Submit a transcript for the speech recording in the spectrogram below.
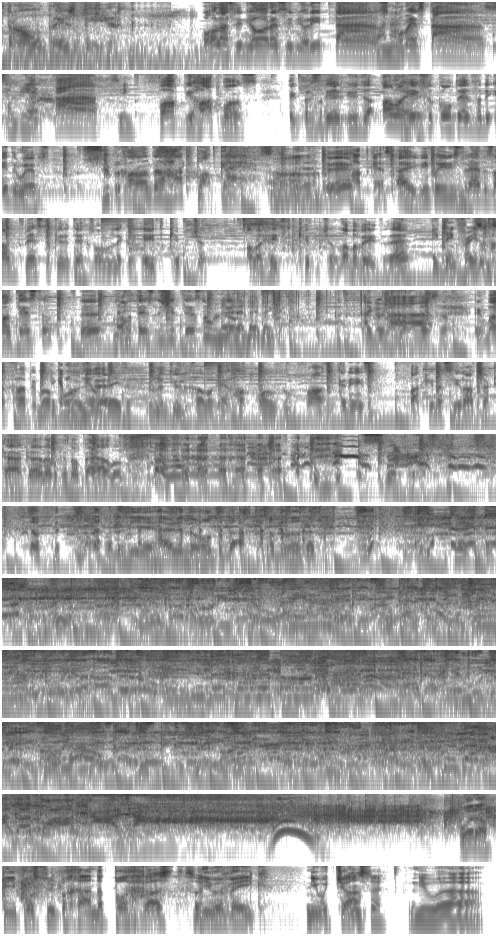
Stroom presenteert. Hola, señores, señoritas. Hola. ¿Cómo estás? Muy bien. Sí. Fuck die hot ones. Ik presenteer u de allerheetste content van de interwebs. Supergaande Hot Podcast. Oh, Hè? Podcast. Hey, wie van jullie strijders zou het beste kunnen tegen zo'n lekker heet kippetje? Het allerheetste kippetje. Laat me weten, hè? Zullen Ik denk we Fraser. het gaan testen? Hè? Gaan we Nee. testen de shit test doen? Nee, nee, nee, denk je. Ik wil het wel testen. Ik maak een grapje, man. Ik heb nog niet ontbeten. Natuurlijk gaan we geen hot ones doen. Frans, ik kan niet eens fucking naar Sriracha kijken en dan begint dat te huilen. Dat is zwerven. Wat is die huilende hond op de achtergrond? Wat was dat? Je favoriete show. Het is een kijkertouwtje. Dus What up people, supergaande podcast. Sorry. Nieuwe week, nieuwe chansen. Nieuwe...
